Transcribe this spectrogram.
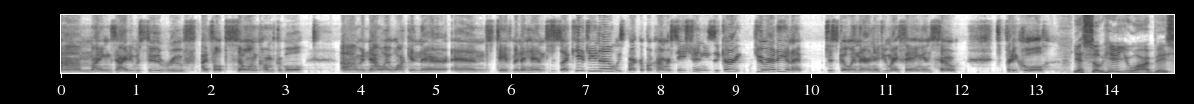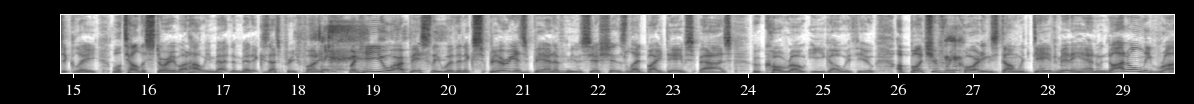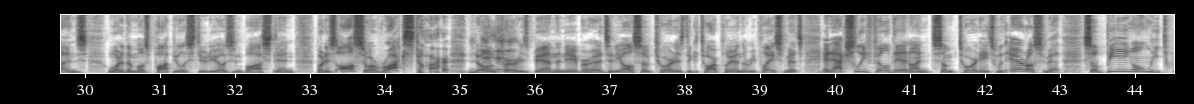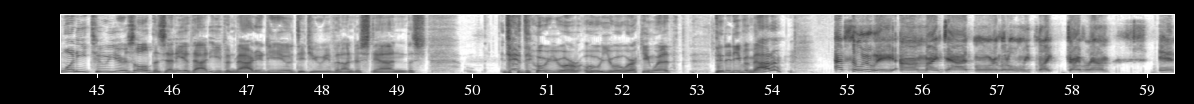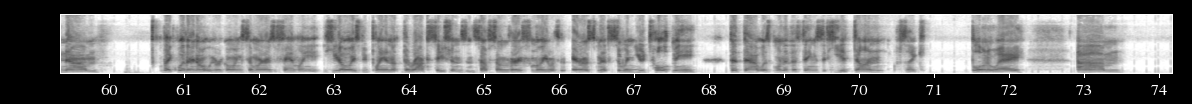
Um, my anxiety was through the roof. I felt so uncomfortable. Um, and now I walk in there, and Dave Minehan's just like, "Hey, Gina," we spark up a conversation. He's like, "All right, you ready?" And I just go in there and I do my thing, and so it's pretty cool. Yeah, so here you are basically. We'll tell the story about how we met in a minute because that's pretty funny. but here you are basically with an experienced band of musicians led by Dave Spaz, who co wrote Ego with you. A bunch of mm-hmm. recordings done with Dave Minehan, who not only runs one of the most popular studios in Boston, but is also a rock star known mm-hmm. for his band The Neighborhoods. And he also toured as the guitar player in The Replacements and actually filled in on some tour dates with Aerosmith. So, being only 22 years old, does any of that even matter to you? Did you even understand this? who you were who you were working with? Did it even matter? Absolutely. Um, my dad, when we were little, we'd like drive around in, um, like whether or not we were going somewhere as a family, he'd always be playing the rock stations and stuff. So I'm very familiar with Aerosmith. So when you told me that that was one of the things that he had done, I was like blown away. Um,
